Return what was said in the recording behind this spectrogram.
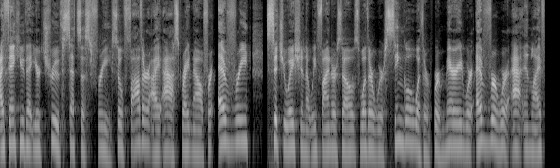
I thank you that your truth sets us free. So, Father, I ask right now for every situation that we find ourselves, whether we're single, whether we're married, wherever we're at in life,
